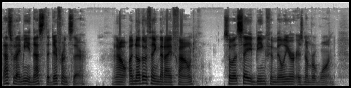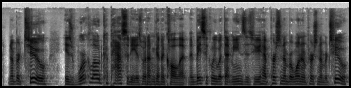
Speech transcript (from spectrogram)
That's what I mean. That's the difference there. Now, another thing that I found so let's say being familiar is number one. Number two is workload capacity, is what I'm going to call it. And basically, what that means is if you have person number one and person number two,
